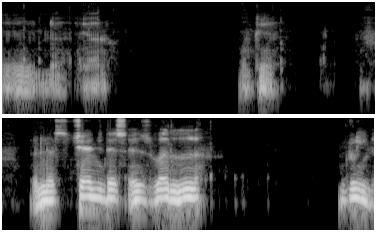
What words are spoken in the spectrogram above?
and here okay let's change this as well green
